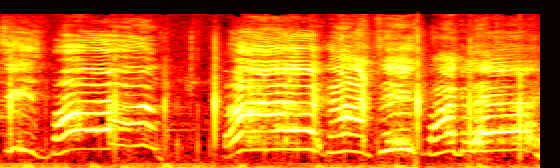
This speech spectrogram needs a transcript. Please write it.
भाग आशीष भाग भाग आशीष भाग ले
